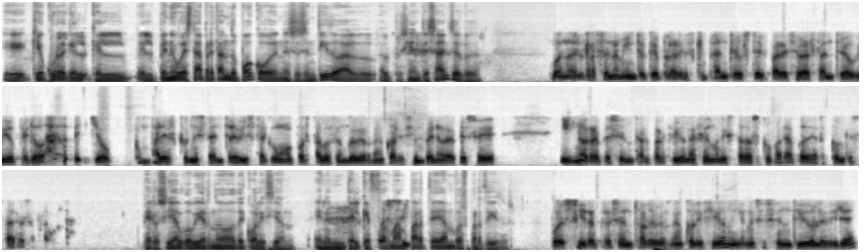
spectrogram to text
Eh, ¿Qué ocurre? ¿Que, el, que el, el, PNV está apretando poco en ese sentido al, al presidente Sánchez? ¿verdad? Bueno, el razonamiento que, que plantea usted parece bastante obvio, pero yo comparezco en esta entrevista como portavoz de un gobierno en coalición PNV-PSE y no represento al Partido Nacionalista Vasco para poder contestar a esa pregunta. Pero sí al gobierno de coalición, en el, del que forman pues sí. parte ambos partidos. Pues sí represento al gobierno en coalición y en ese sentido le diré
